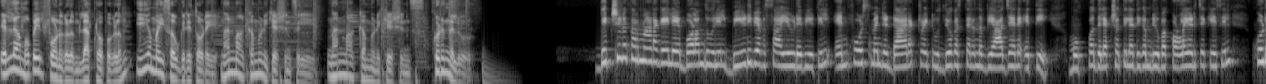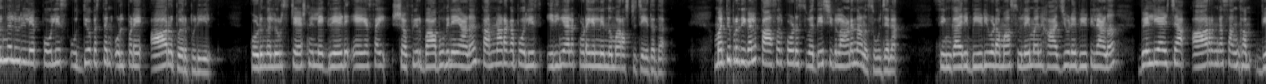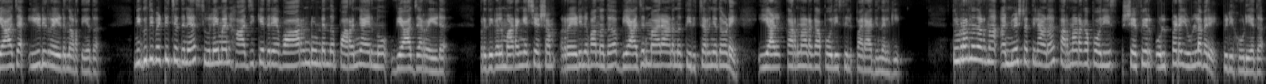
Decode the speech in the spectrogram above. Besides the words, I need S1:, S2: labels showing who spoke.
S1: എല്ലാ മൊബൈൽ ഫോണുകളും ലാപ്ടോപ്പുകളും ഇ എം ഐ സൗകര്യത്തോടെ നന്മ കമ്മ്യൂണിക്കേഷൻസിൽ നന്മ കമ്മ്യൂണിക്കേഷൻസ് കൊടുങ്ങല്ലൂർ.
S2: ദക്ഷിണ കർണാടകയിലെ ബൊളന്തൂരിൽ ബീഡി വ്യവസായിയുടെ വീട്ടിൽ എൻഫോഴ്സ്മെന്റ് ഡയറക്ടറേറ്റ് ഉദ്യോഗസ്ഥരെന്ന വ്യാജേന എത്തി മുപ്പത് ലക്ഷത്തിലധികം രൂപ കൊള്ളയടിച്ച കേസിൽ കൊടുങ്ങല്ലൂരിലെ പോലീസ് ഉദ്യോഗസ്ഥൻ ഉൾപ്പെടെ ആറു പേർ പിടിയിൽ. കൊടുങ്ങല്ലൂർ സ്റ്റേഷനിലെ grade A S I Shafeer ബാബുവിനെയാണ് Karnataka police ഇരിങ്ങാലക്കുടയിൽ നിന്നും അറസ്റ്റ് ചെയ്തത്. മറ്റു പ്രതികൾ കാസർകോട് സ്വദേശികളാണെന്നാണ് സൂചന. സിംഗാരി ബീഡിയുടമ സുലൈമാൻ ഹാജിയുടെ വീട്ടിലാണ് വെള്ളിയാഴ്ച ആറംഗ സംഘം വ്യാജ ഇഡി റെയ്ഡ് നടത്തിയത്. നികുതി വെട്ടിച്ചതിന് സുലൈമാൻ ഹാജിക്കെതിരെ വാറണ്ടുണ്ടെന്ന് പറഞ്ഞായിരുന്നു വ്യാജ റെയ്ഡ്. പ്രതികൾ മടങ്ങിയ ശേഷം റെയ്ഡിന് വന്നത് വ്യാജന്മാരാണെന്ന് തിരിച്ചറിഞ്ഞതോടെ ഇയാൾ കർണാടക പോലീസിൽ പരാതി നൽകി. തുടർന്ന് നടന്ന അന്വേഷണത്തിലാണ് കർണാടക പോലീസ് ഷെഫീർ ഉൾപ്പെടെയുള്ളവരെ പിടികൂടിയത്.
